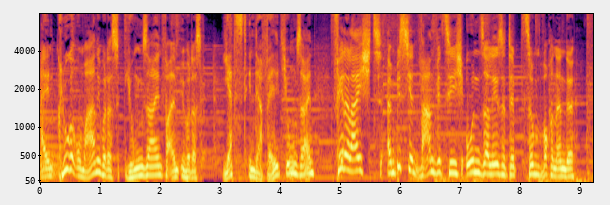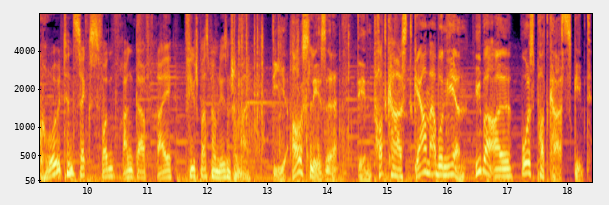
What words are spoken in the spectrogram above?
Ein kluger Roman über das Jungsein, vor allem über das Jetzt in der Welt Jungsein. Federleicht, ein bisschen wahnwitzig, unser Lesetipp zum Wochenende. Krötensex von Franka Frei. Viel Spaß beim Lesen schon mal. Die Auslese. Den Podcast gern abonnieren. Überall, wo es Podcasts gibt.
